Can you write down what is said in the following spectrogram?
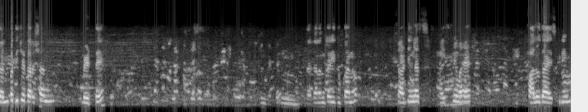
गणपतीचे दर्शन भेटते. त्याच्यानंतर ही दुकानं. स्टार्टिंगला आईस्क्रीम आहे. फालुदा आईस्क्रीम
